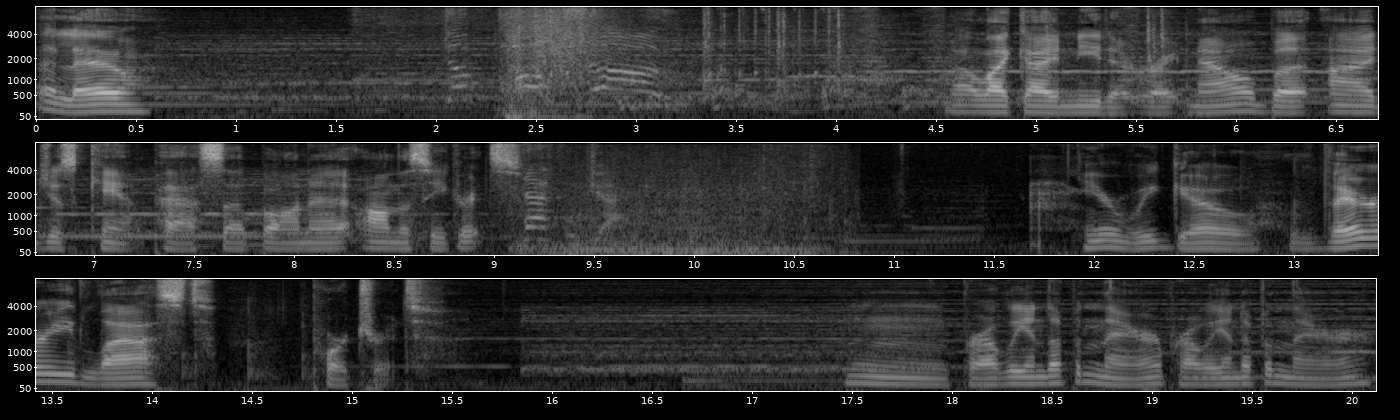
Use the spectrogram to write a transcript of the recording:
Hello. Not like I need it right now, but I just can't pass up on it on the secrets. Here we go. Very last portrait. Hmm, probably end up in there, probably end up in there.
